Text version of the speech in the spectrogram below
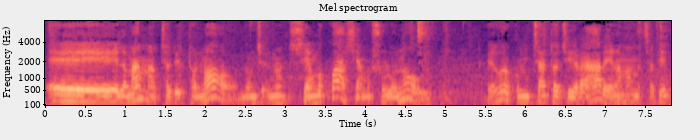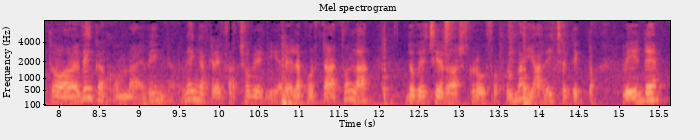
E la mamma ci ha detto no, non, non siamo qua, siamo solo noi. E allora ho cominciato a girare e la mamma ci ha detto "Eh, venga con me, venga, venga che le faccio vedere. L'ha portato là dove c'era la scrofa con i maiali e ci ha detto vede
